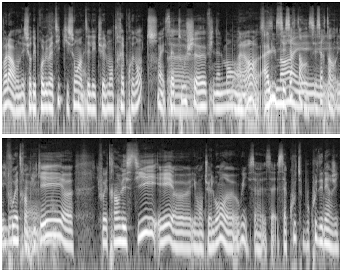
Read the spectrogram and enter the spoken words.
voilà, on est sur des problématiques qui sont Ouais. intellectuellement très prenantes. Ouais, ça touche finalement voilà, à l'humain. C'est certain, et- c'est certain. et Il faut être impliqué, il faut être investi et euh, éventuellement, euh, oui, ça, ça- ça coûte beaucoup d'énergie.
